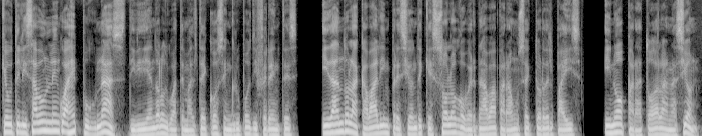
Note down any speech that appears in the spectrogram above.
que utilizaba un lenguaje pugnaz dividiendo a los guatemaltecos en grupos diferentes y dando la cabal impresión de que solo gobernaba para un sector del país y no para toda la nación.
